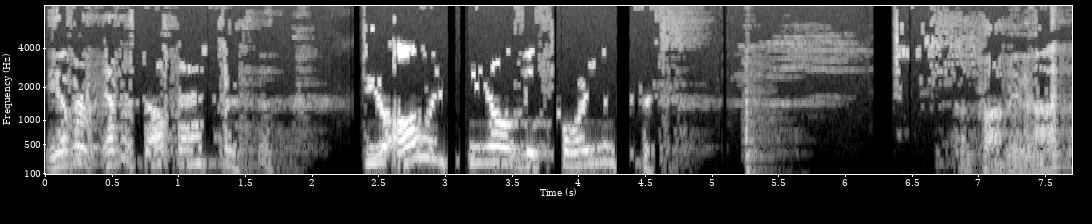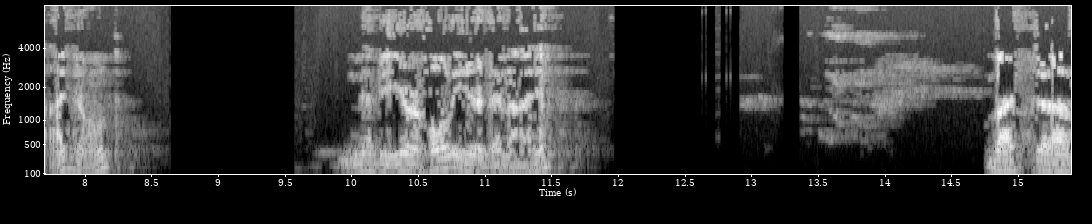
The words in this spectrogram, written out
You ever ever felt that? Do you always feel victorious? Probably not. I don't. Maybe you're holier than I am. But um,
